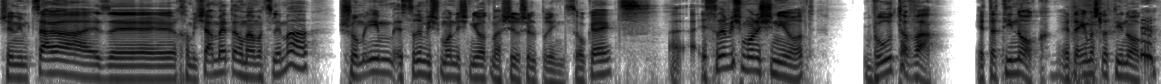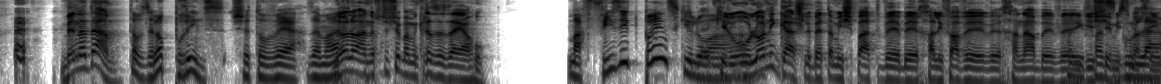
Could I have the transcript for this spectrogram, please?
שנמצא איזה חמישה מטר מהמצלמה, שומעים 28 שניות מהשיר של פרינס, אוקיי? 28 שניות, והוא תבע את התינוק, את האימא של התינוק. בן אדם. טוב, זה לא פרינס שתובע, זה מה... לא, לא, אני חושב שבמקרה הזה זה היה הוא. מה, פיזית פרינס? כאילו... כאילו, ה- הוא לא ניגש לבית המשפט בחליפה ועניבה והגיש. מסמכים.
